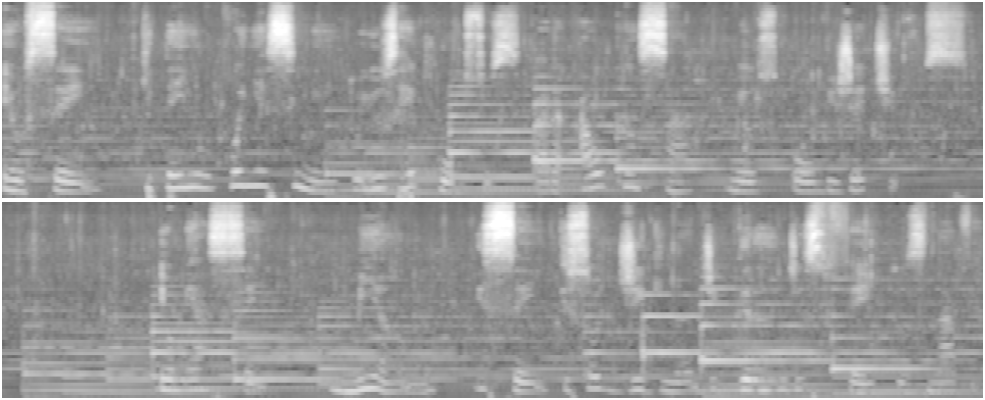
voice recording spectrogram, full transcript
Eu sei que tenho o conhecimento e os recursos para alcançar meus objetivos. Eu me aceito, me amo e sei que sou digna de grandes feitos na vida.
